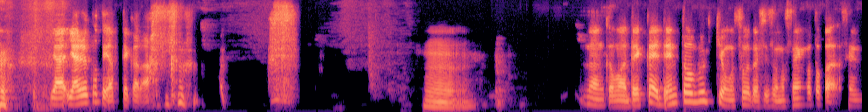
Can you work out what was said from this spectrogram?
ややることやってから。うん。なんかまあ、でっかい伝統仏教もそうだし、その戦後とか戦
